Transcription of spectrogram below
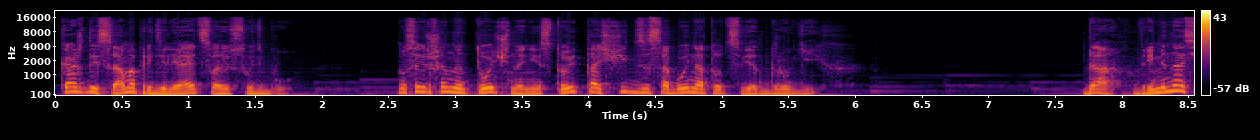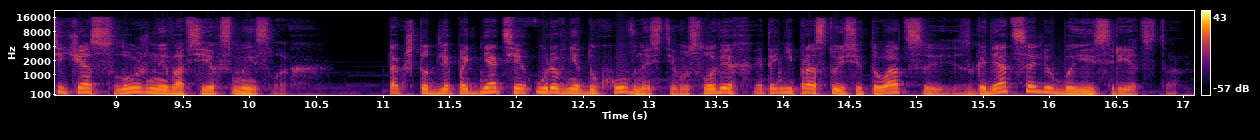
Каждый сам определяет свою судьбу. Но совершенно точно не стоит тащить за собой на тот свет других. Да, времена сейчас сложные во всех смыслах. Так что для поднятия уровня духовности в условиях этой непростой ситуации сгодятся любые средства –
